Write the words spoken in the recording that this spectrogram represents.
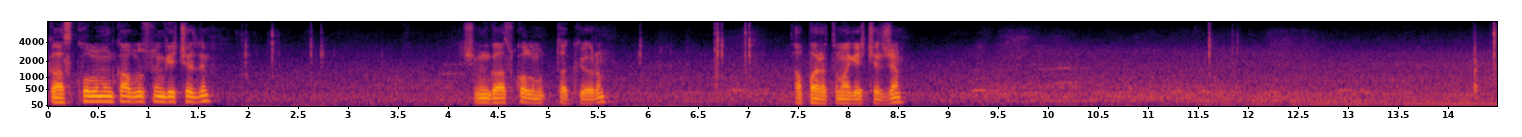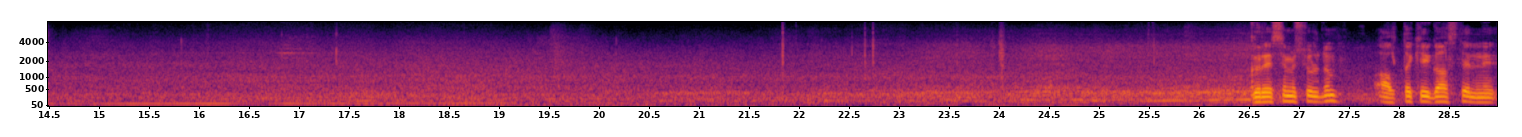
Gaz kolumun kablosunu geçirdim. Şimdi gaz kolumu takıyorum. Aparatıma geçireceğim. Gresimi sürdüm. Alttaki gaz telini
